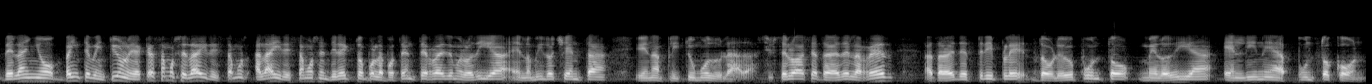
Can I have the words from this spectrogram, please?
del año 2021 y acá estamos al aire, estamos al aire, estamos en directo por la potente Radio Melodía en lo 1080 en amplitud modulada. Si usted lo hace a través de la red, a través de www.melodiaenlinea.com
